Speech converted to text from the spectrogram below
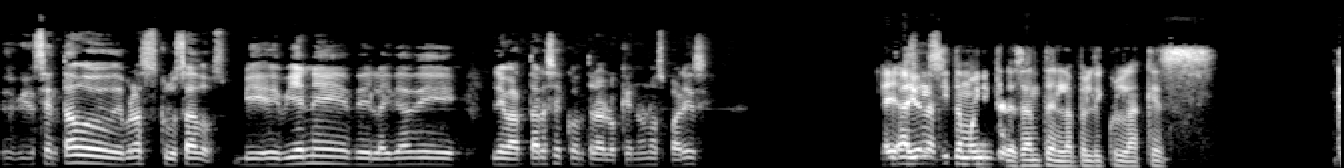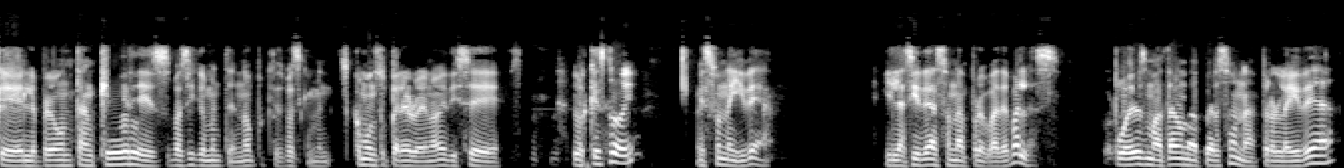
eh, sentado de brazos cruzados. Vi- Viene de la idea de levantarse contra lo que no nos parece. Hay, hay una cita muy interesante en la película que es que le preguntan qué eres, básicamente, ¿no? Porque es básicamente es como un superhéroe, ¿no? Y dice, lo que soy es una idea. Y las ideas son a prueba de balas. Correcto. Puedes matar a una persona, pero la idea,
